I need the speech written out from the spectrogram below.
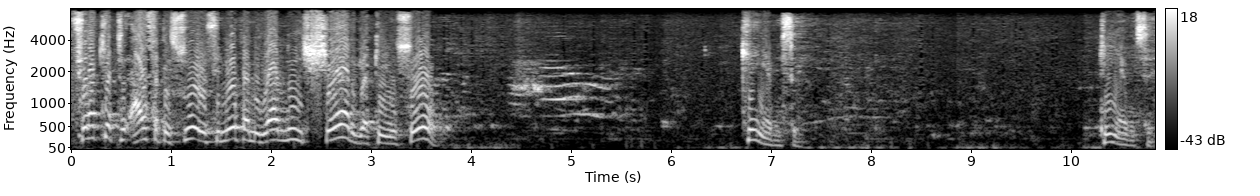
será que essa pessoa, esse meu familiar, não enxerga quem eu sou? Quem é você? Quem é você?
